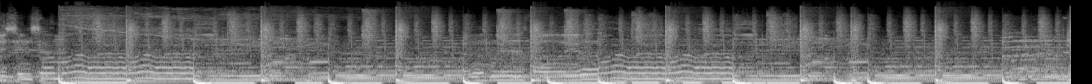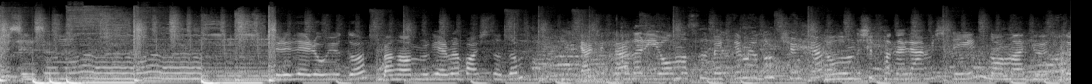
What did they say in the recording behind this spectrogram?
Missing someone Ben hamburgerime başladım. Gerçekten bu kadar iyi olmasını beklemiyordum çünkü tavuğun dışı panelenmiş değil. Normal göğsü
